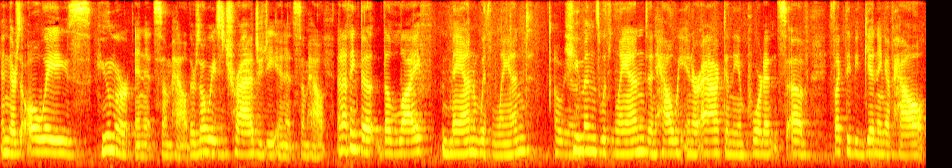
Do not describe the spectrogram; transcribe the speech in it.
And there's always humor in it somehow. There's always tragedy in it somehow. And I think the the life man with land Oh, yeah. humans with land and how we interact and the importance of it's like the beginning of how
